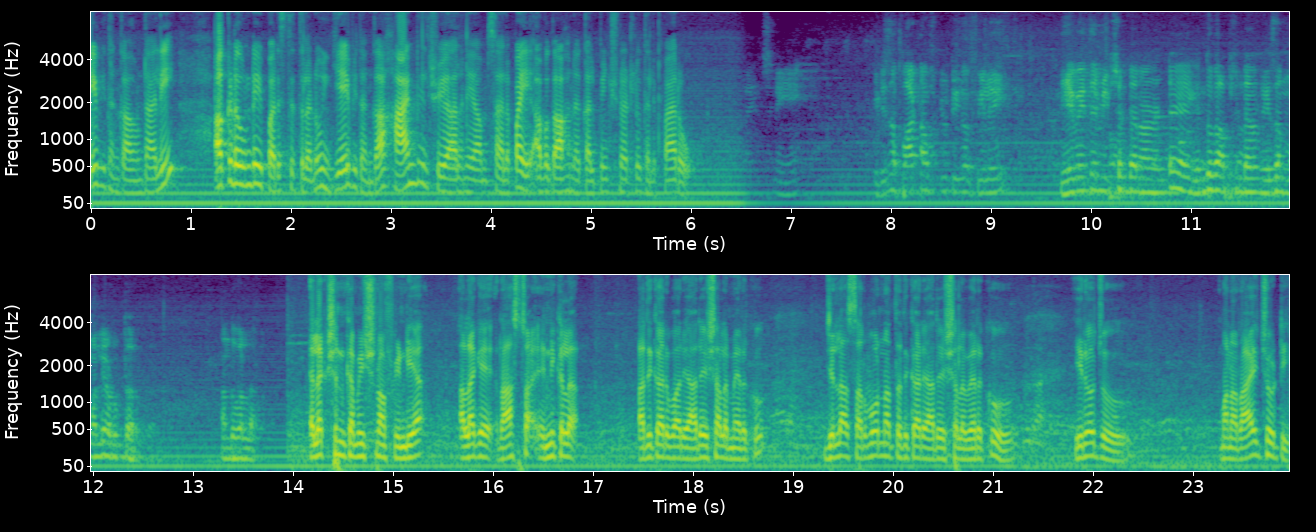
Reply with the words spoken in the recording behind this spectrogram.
ఏ విధంగా ఉండాలి? అక్కడ ఉండే పరిస్థితులను ఏ విధంగా హ్యాండిల్ చేయాలనే అంశాలపై అవగాహన కల్పించినట్లు తెలిపారు. It is a part of డ్యూటీగా ఫీల్ అయ్యి ఏవైతే మీకు ఆబ్సెంట్ అంటే ఎందుకు ఆబ్సెంట్ అనే రీజన్ మళ్ళీ అడుగుతారు. అందువల్ల ఎలక్షన్ కమిషన్ ఆఫ్ ఇండియా అలాగే రాష్ట్ర ఎన్నికల అధికారి వారి ఆదేశాల మేరకు జిల్లా సర్వోన్నత అధికారి ఆదేశాల మేరకు ఈరోజు మన రాయచోటి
